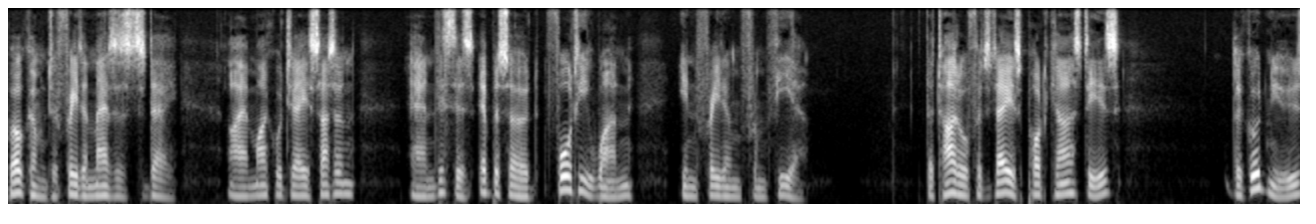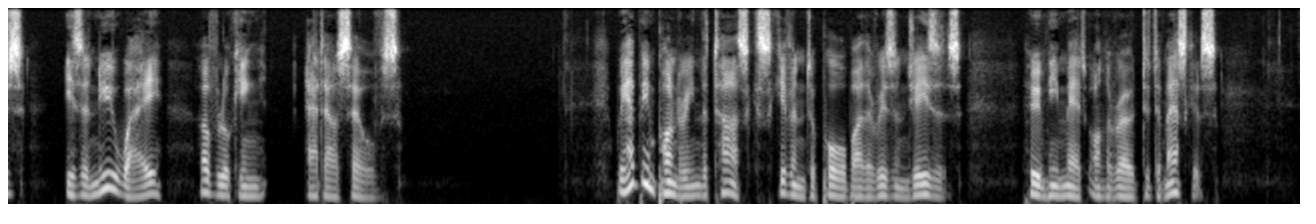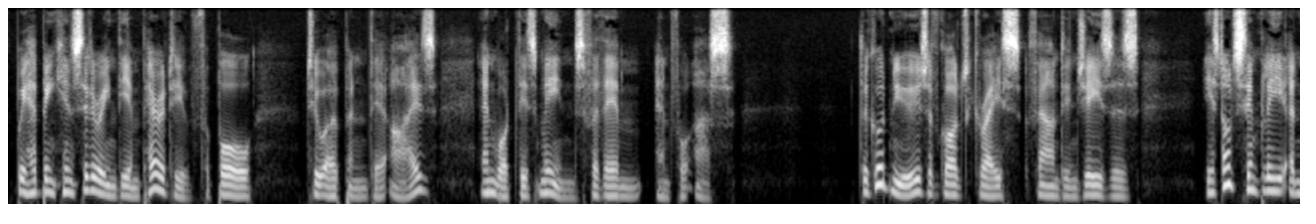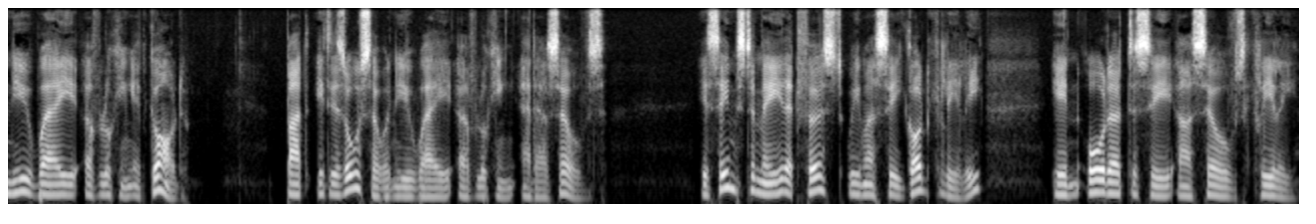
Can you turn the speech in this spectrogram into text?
Welcome to Freedom Matters Today. I am Michael J. Sutton, and this is episode 41 in Freedom from Fear. The title for today's podcast is The Good News is a New Way of Looking at Ourselves. We have been pondering the tasks given to Paul by the risen Jesus, whom he met on the road to Damascus. We have been considering the imperative for Paul to open their eyes and what this means for them and for us. The good news of God's grace found in Jesus is not simply a new way of looking at God, but it is also a new way of looking at ourselves. It seems to me that first we must see God clearly in order to see ourselves clearly.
